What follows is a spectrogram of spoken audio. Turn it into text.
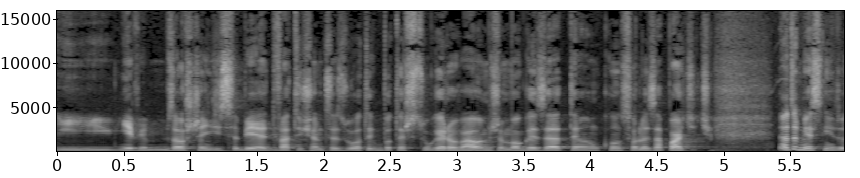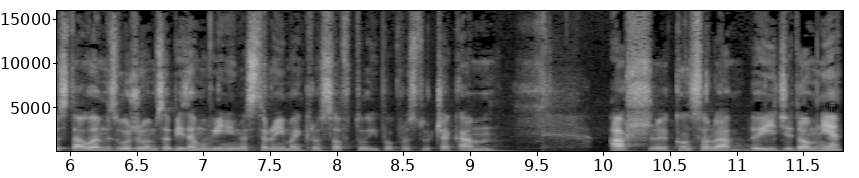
i nie wiem, zaoszczędzić sobie 2000 zł, bo też sugerowałem, że mogę za tę konsolę zapłacić. Natomiast nie dostałem, złożyłem sobie zamówienie na stronie Microsoftu i po prostu czekam aż konsola dojedzie do mnie.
